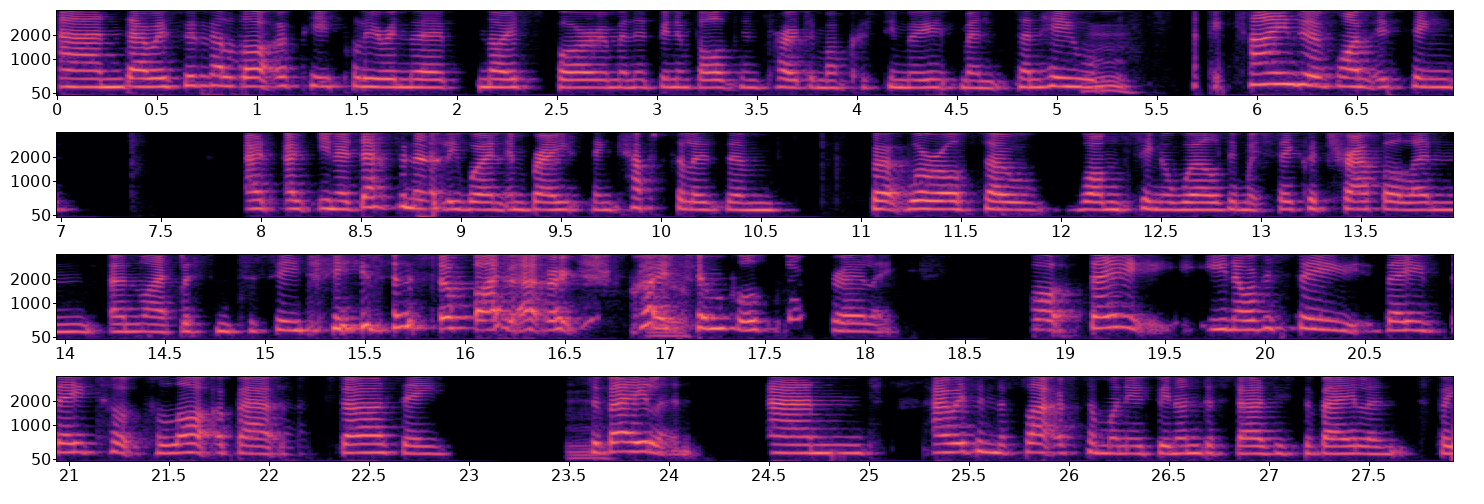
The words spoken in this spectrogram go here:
and I was with a lot of people who were in the Neues Forum and had been involved in pro democracy movements, and who Mm. kind of wanted things, I, I, you know, definitely weren't embracing capitalism, but were also wanting a world in which they could travel and and like listen to CDs and stuff like that. Right? Quite Yeah. simple stuff, really. But they, you know, obviously they they talked a lot about Stasi Mm. surveillance and I was in the flat of someone who'd been under Stasi surveillance for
